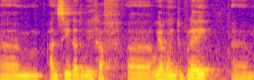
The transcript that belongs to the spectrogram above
um, and see that we have uh, we are going to play um,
